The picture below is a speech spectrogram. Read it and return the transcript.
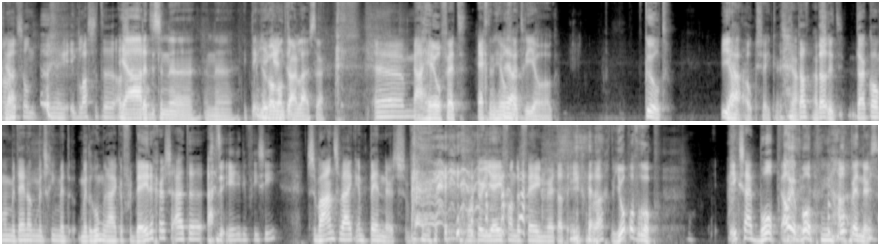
Oh, Ja. dat eh, ik las het eh, als Ja, Ion. dat is een, eh, een eh, ik denk Je een Roland luisteraar. Ehm, Ja, heel vet. Echt een heel Ja. vet trio ook. Cult. Ja, Ja. ook zeker. Ja, dat, absoluut. dat, daar komen we meteen ook misschien met, met roemrijke verdedigers uit de, uit de eredivisie. Zwaanswijk en Penders. Wordt door J. van de Veen werd dat ingebracht. Job of Rob? Ik zei Bob. Oh ja, Bob. Bob Penders.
